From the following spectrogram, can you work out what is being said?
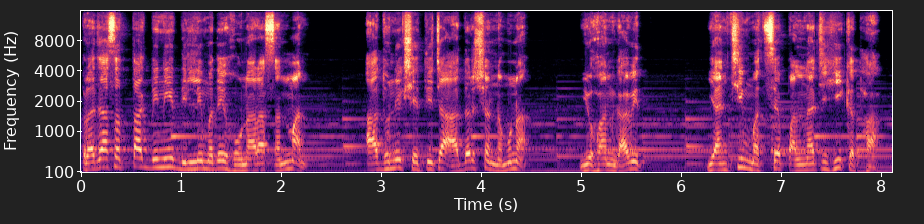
प्रजासत्ताक दिनी दिल्लीमध्ये होणारा सन्मान आधुनिक शेतीचा आदर्श नमुना योहान गावित यांची मत्स्यपालनाची ही कथा.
